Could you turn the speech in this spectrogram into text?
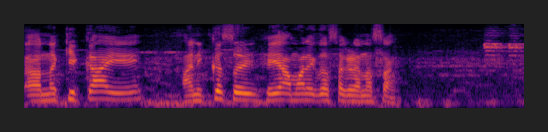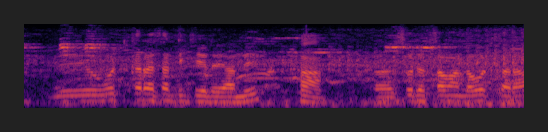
अ, नक्की काय आहे आणि कसं आहे हे आम्हाला एकदा सगळ्यांना सांग. हे वोट करायसाठी केलं आहे आम्ही. हां. सुरज चव्हाणला वोट करा.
